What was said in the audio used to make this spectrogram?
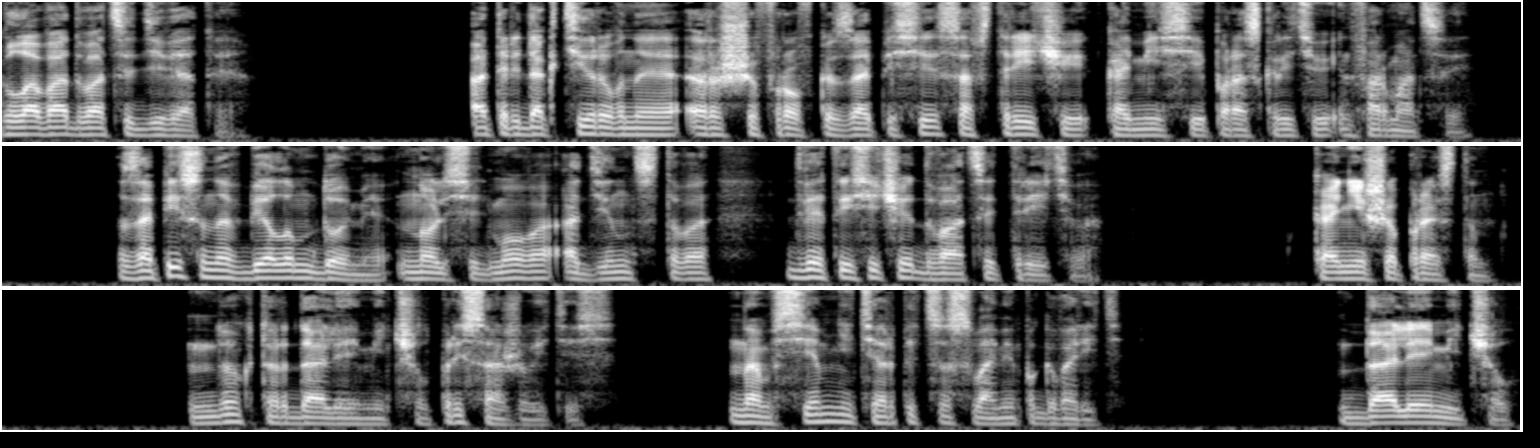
Глава 29. Отредактированная расшифровка записи со встречи комиссии по раскрытию информации. Записано в Белом доме 07.11.2023. Каниша Престон. Доктор Далия Митчелл, присаживайтесь. Нам всем не терпится с вами поговорить. Далия Митчелл.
